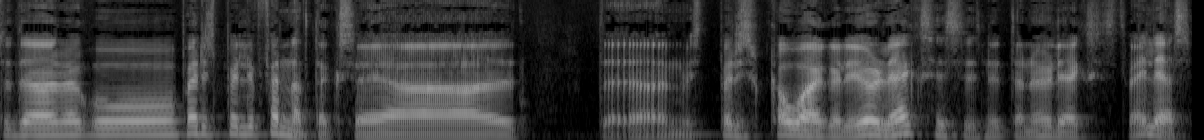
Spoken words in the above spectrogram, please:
seda nagu päris palju fännatakse ja ta on vist päris kaua aega oli Early Access'is, nüüd ta on Early Access'ist väljas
